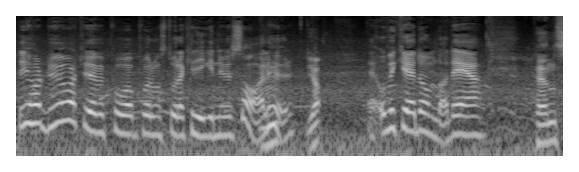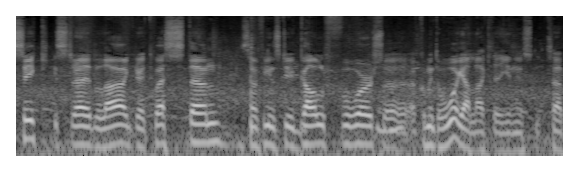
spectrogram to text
Det har, du varit över på, på de stora krigen i USA, eller hur? Ja. Eh, Och vilka är de då? Det är... Pensic, Stradla, Great Western. Sen finns det ju Gulf Wars. och Jag kommer inte ihåg alla krigen just nu. Så,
